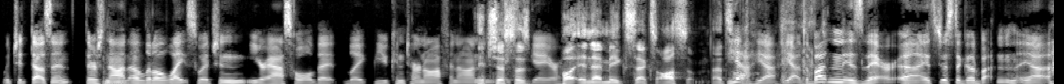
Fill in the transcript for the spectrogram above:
which it doesn't. There's not Mm-hmm. a little light switch in your asshole that like you can turn off and on. It's and just a gay or button that makes sex awesome. That's yeah, all. yeah, yeah. The button is there. Uh, it's just a good button. Yeah.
